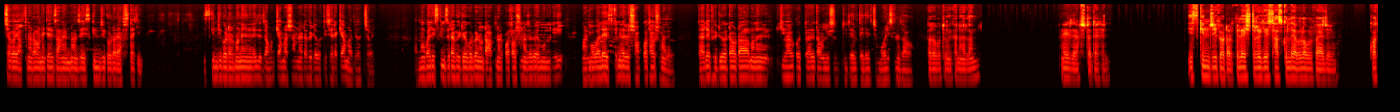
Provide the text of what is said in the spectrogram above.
আচ্ছা ভাই আপনারা অনেকেই জানেন না যে স্ক্রিন রেকর্ডার অ্যাপসটা কি? স্ক্রিন রেকর্ডার মানে এই যে যেমন ক্যামেরার সামনে একটা ভিডিও করতেছে এটা ক্যামেরাতে হচ্ছে ভাই। আর মোবাইল স্ক্রিন যেটা ভিডিও করবেন, ওটা আপনার কথাও শোনা যাবে, এমনকি মানে মোবাইলের স্ক্রিনের সব কথাও শোনা যাবে। তাহলে ভিডিওটা ওটা মানে কীভাবে করতে হয় তেমন ডিটেলস দেখে দিচ্ছি মোবাইল স্ক্রিনে যাও। সর্বপ্রথম এখানে এলাম। এই যে অ্যাপসটা দেখেন। স্ক্রিন রেকর্ডার প্লে স্টোরে গিয়ে সার্চ করলে অ্যাভেলেবল পাওয়া যাবে। কত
